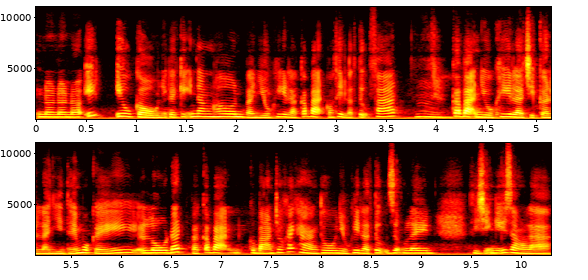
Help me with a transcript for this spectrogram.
nó nó, nó ít yêu cầu những cái kỹ năng hơn và nhiều khi là các bạn có thể là tự phát ừ. các bạn nhiều khi là chỉ cần là nhìn thấy một cái lô đất và các bạn cứ bán cho khách hàng thôi nhiều khi là tự dựng lên thì chị nghĩ rằng là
